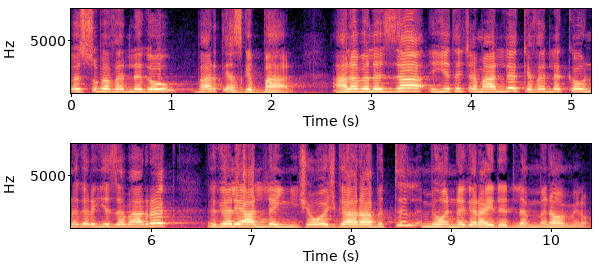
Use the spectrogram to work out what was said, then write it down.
እሱ በፈለገው ፓርቲ ያስገባሃል አለበለዛ እየተጨማለክ የፈለግከውን ነገር እየዘባረክ እገሌ አለኝ ሸዎች ጋራ ብትል የሚሆን ነገር አይደለም ነው የሚለው።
